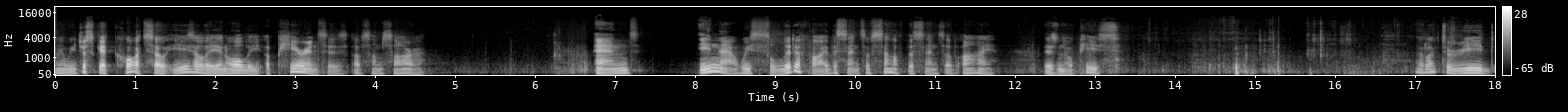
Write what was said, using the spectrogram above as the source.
You know, we just get caught so easily in all the appearances of samsara. And in that, we solidify the sense of self, the sense of I. There's no peace. I'd like to read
